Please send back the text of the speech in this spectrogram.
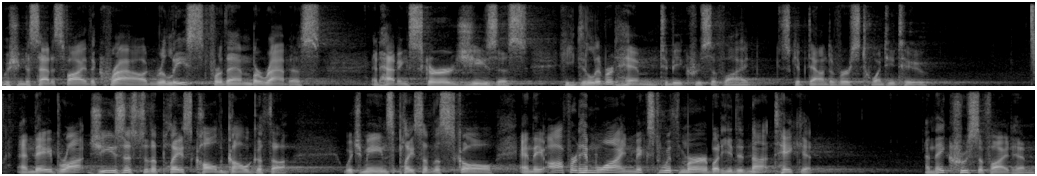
wishing to satisfy the crowd, released for them Barabbas, and having scourged Jesus, he delivered him to be crucified. Skip down to verse 22. And they brought Jesus to the place called Golgotha which means place of the skull. And they offered him wine mixed with myrrh, but he did not take it. And they crucified him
